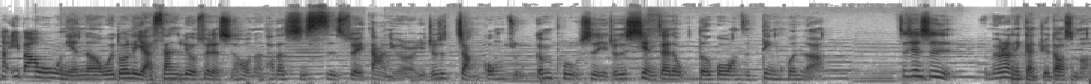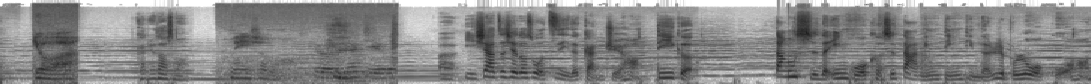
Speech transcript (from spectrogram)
那一八五五年呢，维多利亚三十六岁的时候呢，她的十四岁大女儿，也就是长公主，跟普鲁士，也就是现在的德国王子订婚了啊。这件事有没有让你感觉到什么？有啊。感觉到什么？没什么。有人在结婚。呃，以下这些都是我自己的感觉哈。第一个。当时的英国可是大名鼎鼎的日不落国哈，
